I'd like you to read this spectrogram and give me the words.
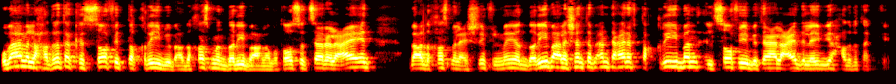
وبعمل لحضرتك الصافي التقريبي بعد خصم الضريبة على متوسط سعر العائد بعد خصم ال 20% الضريبة علشان تبقى أنت عارف تقريبا الصافي بتاع العائد اللي هيجي لحضرتك كام.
